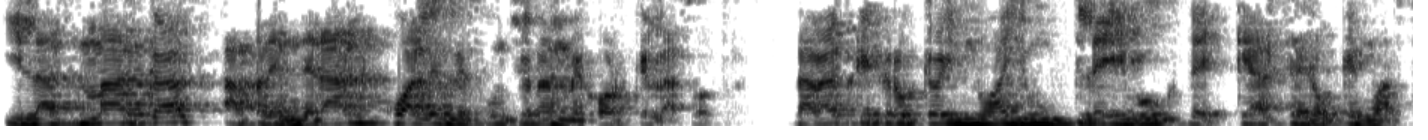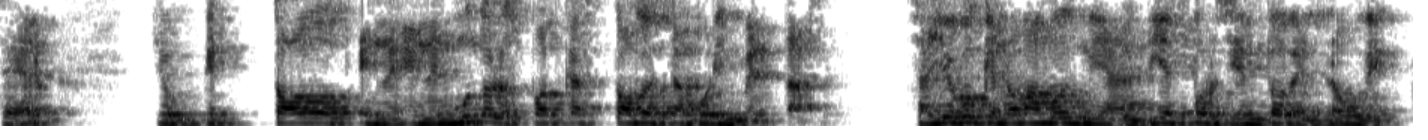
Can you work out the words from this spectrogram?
y las marcas aprenderán cuáles les funcionan mejor que las otras. La verdad es que creo que hoy no hay un playbook de qué hacer o qué no hacer. Yo creo que todo, en, en el mundo de los podcasts, todo está por inventarse. O sea, yo creo que no vamos ni al 10% del loading.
